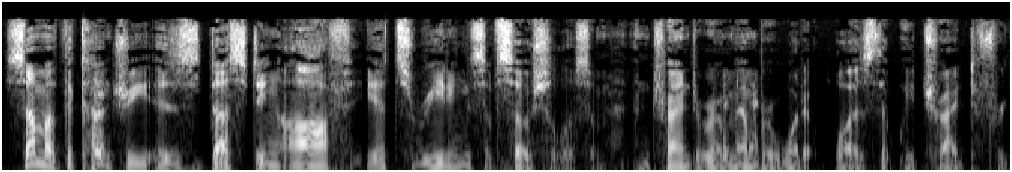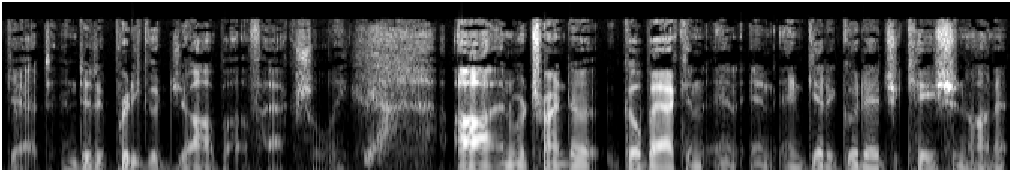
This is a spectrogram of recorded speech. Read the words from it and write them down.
some of the country is dusting off its readings of socialism and trying to remember what it was that we tried to forget and did a pretty good job of, actually. Yeah. Uh, and we're trying to go back and, and, and, and get a good education on it.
